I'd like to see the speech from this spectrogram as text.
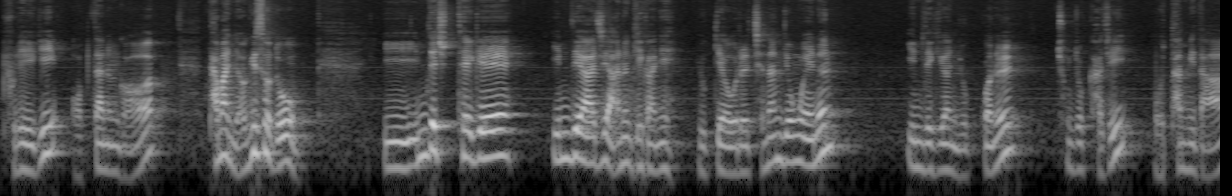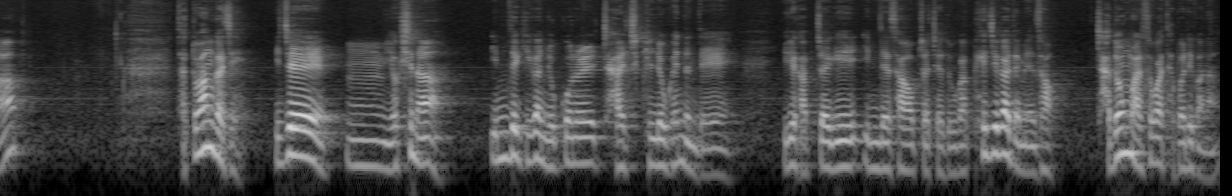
불이익이 없다는 것. 다만 여기서도 이 임대주택에 임대하지 않은 기간이 6개월을 지난 경우에는 임대기간 요건을 충족하지 못합니다. 자, 또 한 가지. 이제 음, 역시나 임대기간 요건을 잘 지키려고 했는데 이게 갑자기 임대사업자 제도가 폐지가 되면서 자동 말소가 돼버리거나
